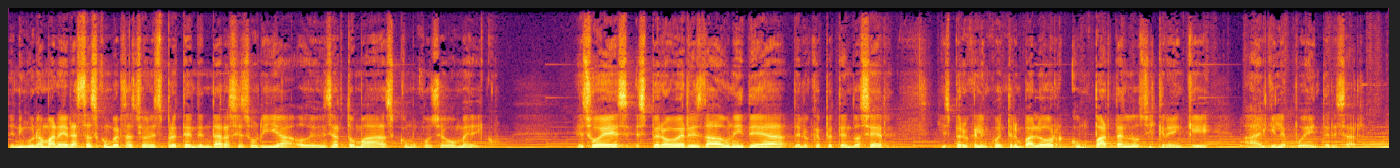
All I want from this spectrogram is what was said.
De ninguna manera estas conversaciones pretenden dar asesoría o deben ser tomadas como consejo médico. Eso es, espero haberles dado una idea de lo que pretendo hacer y espero que le encuentren valor, compártanlo si creen que a alguien le puede interesar.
